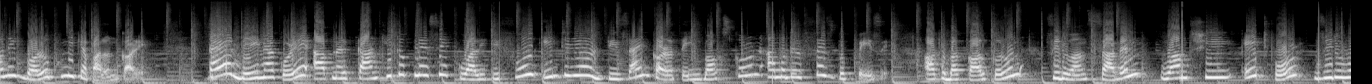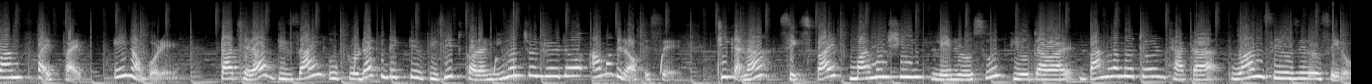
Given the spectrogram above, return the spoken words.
অনেক বড় ভূমিকা পালন করে। তাই আর দেরি না করে আপনার কাঙ্ক্ষিত প্লেসে কোয়ালিটি ফুল ইন্টেরিয়র ডিজাইন করাতে ইনবক্স করুন আমাদের ফেসবুক পেজে অথবা কল করুন zero one seven one three eight four zero one five five এই নম্বরে। তাছাড়া ডিজাইন ও প্রোডাক্ট দেখতে ভিজিট করার নিমন্ত্রণ রইল আমাদের অফিসে ঠিকানা six five Mymensingh lane Rasul view tower Bangla motor, Dhaka one zero zero zero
